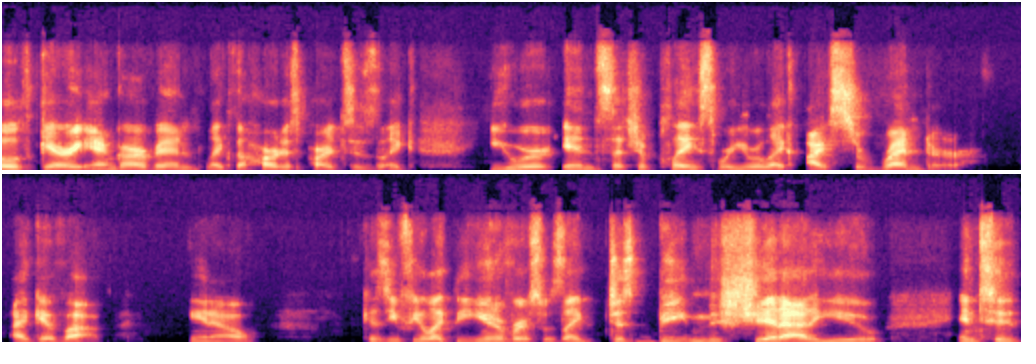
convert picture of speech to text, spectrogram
both Gary and Garvin. Like the hardest parts is like you were in such a place where you were like, I surrender, I give up, you know, because you feel like the universe was like just beating the shit out of you into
